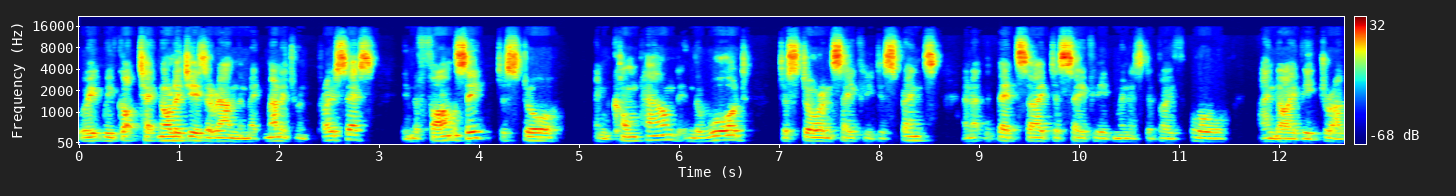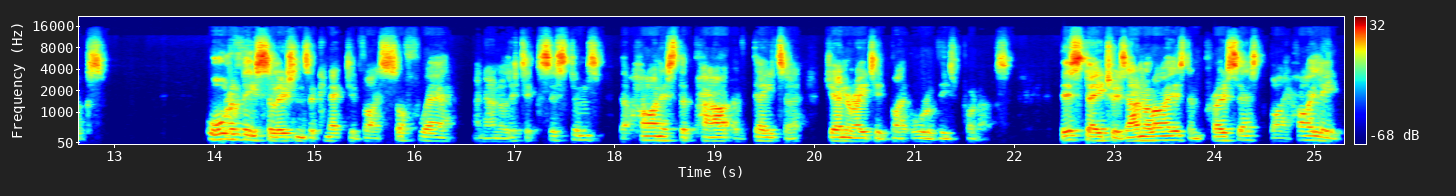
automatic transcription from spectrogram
We, have got technologies around the management process in the pharmacy to store and compound, in the ward to store and safely dispense, and at the bedside to safely administer both oral and IV drugs. All of these solutions are connected via software and analytic systems that harness the power of data generated by all of these products. This data is analyzed and processed by highly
